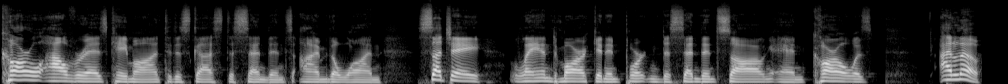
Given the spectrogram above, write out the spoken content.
Karl Alvarez came on to discuss Descendents, I'm the one. Such a landmark and important Descendents song, and Karl was I don't know,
